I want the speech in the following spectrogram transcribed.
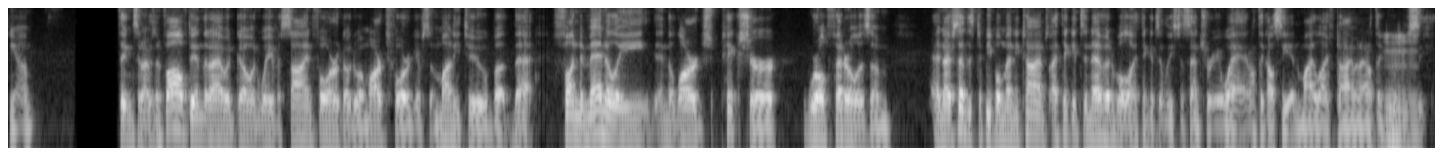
you know things that I was involved in that I would go and wave a sign for, go to a march for, give some money to, but that fundamentally, in the large picture, world federalism, and I've said this to people many times, I think it's inevitable. I think it's at least a century away. I don't think I'll see it in my lifetime, and I don't think we'll Mm. see it,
